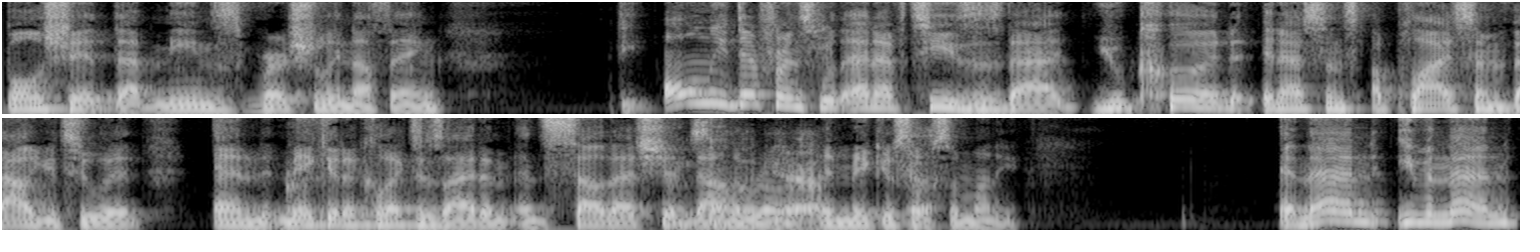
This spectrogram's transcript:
bullshit that means virtually nothing. The only difference with NFTs is that you could, in essence, apply some value to it and make it a collector's item and sell that shit and down the road it, yeah. and make yourself yeah. some money. And then, even then,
